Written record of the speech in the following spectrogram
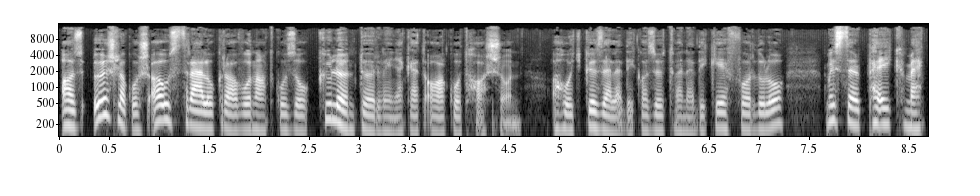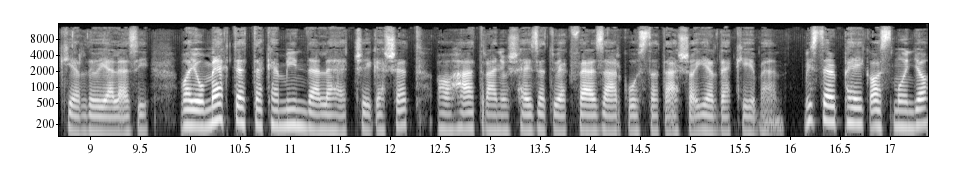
az őslakos ausztrálokra vonatkozó külön törvényeket alkothasson ahogy közeledik az 50. évforduló, Mr. Paik megkérdőjelezi, vajon megtettek-e minden lehetségeset a hátrányos helyzetűek felzárkóztatása érdekében. Mr. Paik azt mondja,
